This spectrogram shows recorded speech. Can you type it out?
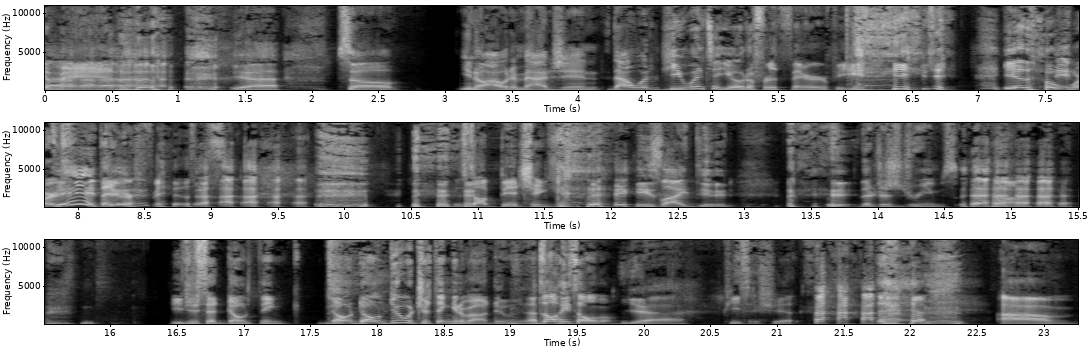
man. yeah. So, you know, I would imagine that would he went to Yoda for therapy. yeah, the He worst did, therapist. Stop bitching. He's like, dude, they're just dreams. He just said, "Don't think, don't don't do what you're thinking about doing." That's all he told them. yeah. Piece of shit. um, I'm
